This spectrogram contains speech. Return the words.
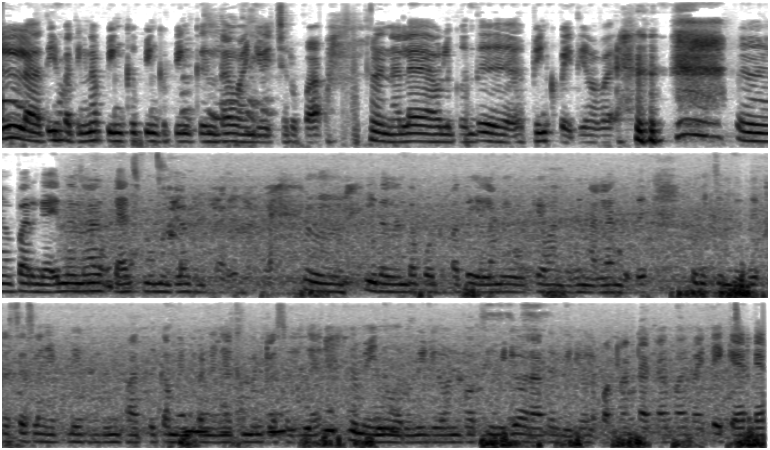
எல்லாத்தையும் பார்த்திங்கன்னா பிங்க்கு பிங்க்கு பிங்க்குன்னு தான் வாங்கி வச்சுருப்பாள் அதனால் அவளுக்கு வந்து பிங்க் பைத்தியம் அவள் பாருங்கள் என்னென்னா டான்ஸ் மூமெண்ட்லாம் கொடுக்குறாங்க இதெல்லாம் தான் போட்டு பார்த்து எல்லாமே ஓகேவாக இருந்தது நல்லா இருந்தது. பிடிச்சிருந்தது. ட்ரெஸ்ஸஸ்லாம் எப்படி இருந்ததுன்னு பார்த்து கமெண்ட் பண்ணுங்கள் கமெண்ட்டில் சொல்லுங்கள் நம்ம இன்னும் ஒரு வீடியோ அன்பாக்சிங் வீடியோ ஒரு அதர் வீடியோவில் பார்க்கலாம். Tata bye bye take care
